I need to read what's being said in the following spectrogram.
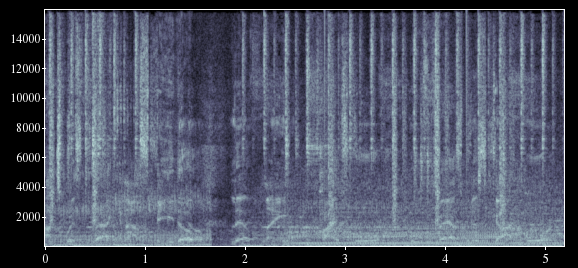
I twist back and I speed up. Left lane, pipe full, move fast, but it's got more.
